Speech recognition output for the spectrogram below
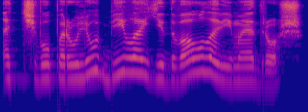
отчего по рулю била едва уловимая дрожь.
